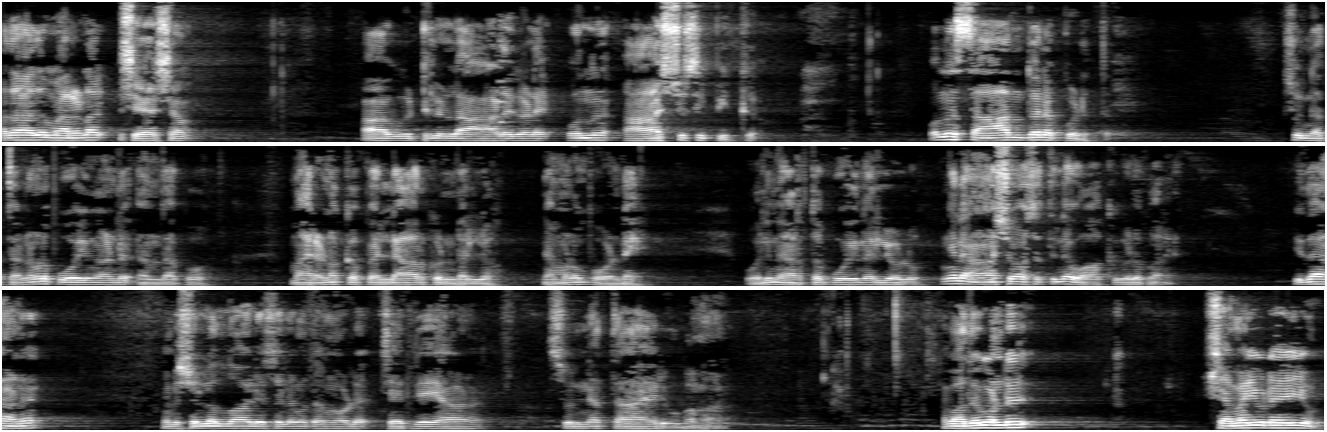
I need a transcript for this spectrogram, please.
അതായത് മരണശേഷം ആ വീട്ടിലുള്ള ആളുകളെ ഒന്ന് ആശ്വസിപ്പിക്കുക. ഒന്ന് സാന്ത്വനപ്പെടുത്തുക. സുന്നത്താണ്. നമ്മൾ പോയിങ്ങാണ്ട് എന്താപ്പോ മരണമൊക്കെ ഇപ്പോൾ എല്ലാവർക്കും ഉണ്ടല്ലോ. നമ്മളും പോണ്ടേ? ഒരു നേരത്തെ പോയി എന്നല്ലേ ഉള്ളൂ. ഇങ്ങനെ ആശ്വാസത്തിന്റെ വാക്കുകൾ പറയാം. ഇതാണ് നബിസല്ലാ അലൈഹി സ്വലം തങ്ങളുടെ ചര്യയാണ് സുന്നത്തായ രൂപമാണ്. അപ്പോൾ അതുകൊണ്ട് ക്ഷമയുടെയും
